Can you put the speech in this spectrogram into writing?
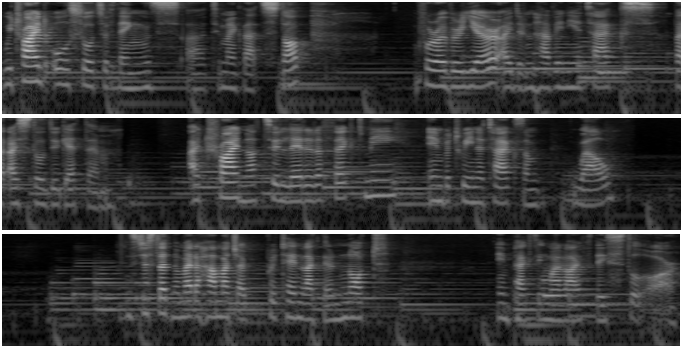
We tried all sorts of things uh, to make that stop. For over a year, I didn't have any attacks, but I still do get them. I try not to let it affect me. In between attacks, I'm well. It's just that no matter how much I pretend like they're not impacting my life, they still are.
